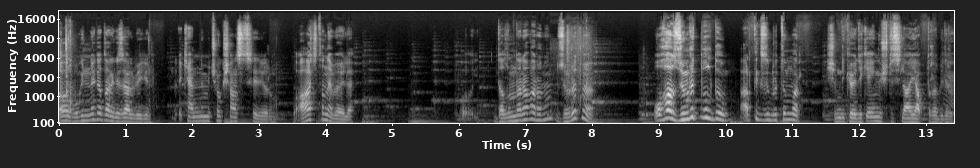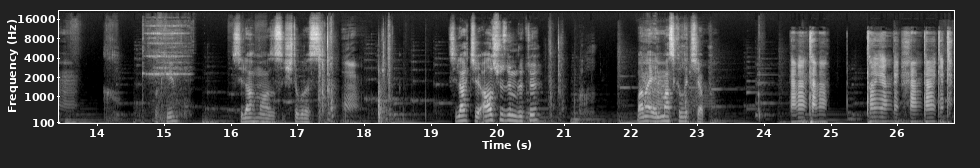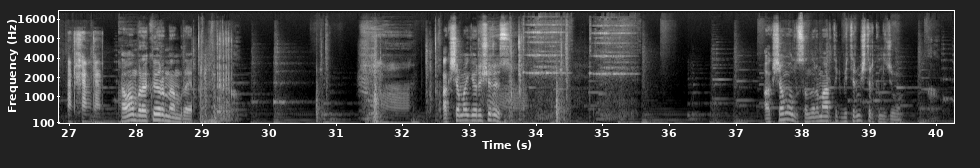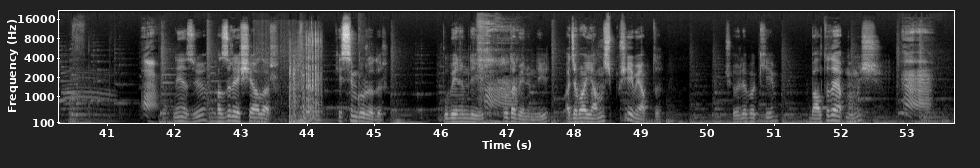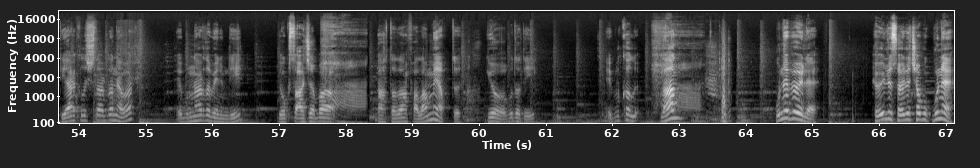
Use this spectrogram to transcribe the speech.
Aa, bugün ne kadar güzel bir gün. Kendimi çok şanslı hissediyorum. Bu ağaç da ne böyle? O, dalında ne var onun? Zümrüt mü? Oha zümrüt buldum. Artık zümrütüm var. Şimdi köydeki en güçlü silahı yaptırabilirim. Bakayım. Silah mağazası işte burası. Silahçı al şu zümrütü. Bana elmas kılıç yap. Tamam tamam. Tamam bırakıyorum ben buraya. Akşama görüşürüz. Akşam oldu sanırım artık bitirmiştir kılıcımı. Ne yazıyor? Hazır eşyalar. Kesin buradadır. Bu benim değil. Bu da benim değil. Acaba yanlış bir şey mi yaptı? Şöyle bakayım. Balta da yapmamış. Diğer kılıçlarda ne var? E bunlar da benim değil. Yoksa acaba tahtadan falan mı yaptı? Yo bu da değil. E bu kalı... Lan! Bu ne böyle? Köylü söyle çabuk bu ne?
